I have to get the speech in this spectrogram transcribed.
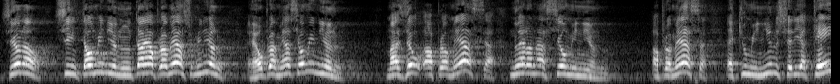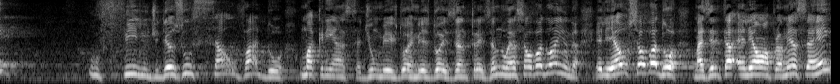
Sim ou não? Sim, está o menino, não está? É a promessa, o menino? É, a promessa é o menino. Mas eu, a promessa não era nascer o menino. A promessa é que o menino seria quem? O Filho de Deus, o Salvador. Uma criança de um mês, dois meses, dois anos, três anos, não é Salvador ainda. Ele é o Salvador, mas ele, tá, ele é uma promessa em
